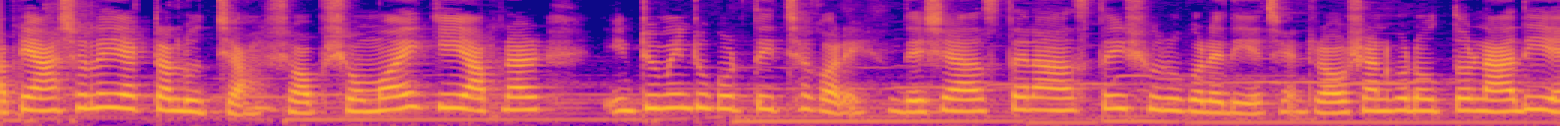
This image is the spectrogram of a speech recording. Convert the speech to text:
আপনি আসলেই একটা লুচ্চা। সব সময় কি আপনার ইন্টুমিন্টু করতে ইচ্ছা করে? দেশে আসতে না আসতেই শুরু করে দিয়েছেন। রওশান কোনো উত্তর না দিয়ে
